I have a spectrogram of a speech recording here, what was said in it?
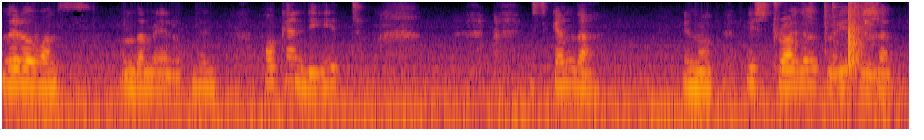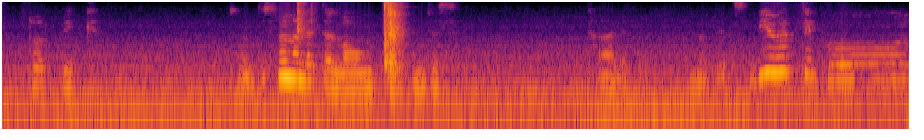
little ones on the middle then how can they eat? It's kinda you know they struggle to eat with that toothpick. So this one a little long. I can just cut it. But it's beautiful.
